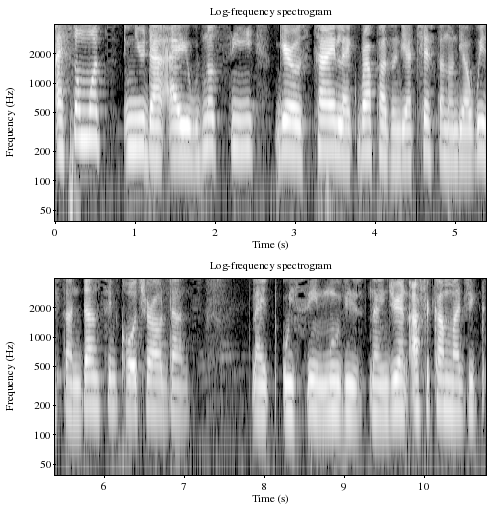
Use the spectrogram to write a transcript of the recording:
I somewhat knew that I would not see girls tying like wrappers on their chest and on their waist and dancing cultural dance like we see in movies, Nigerian African magic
